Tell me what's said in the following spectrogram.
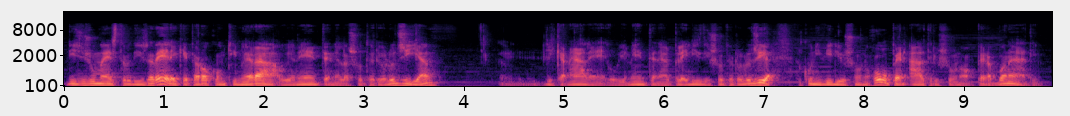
di Gesù Maestro di Israele, che però continuerà ovviamente nella soteriologia, il canale ovviamente nella playlist di soteriologia, alcuni video sono open, altri sono per abbonati,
